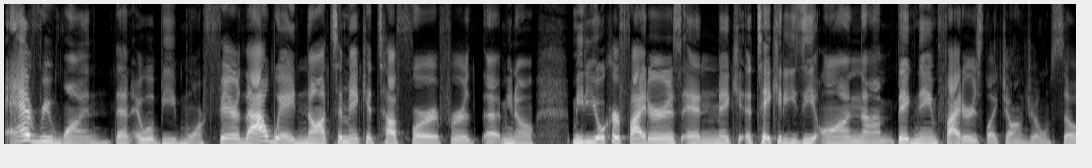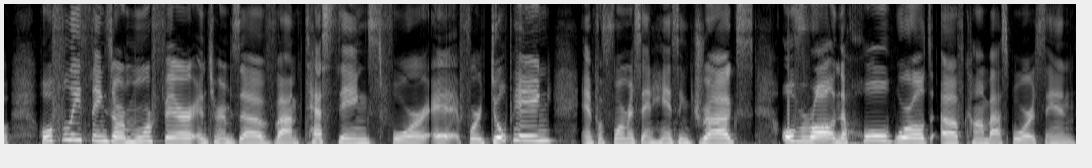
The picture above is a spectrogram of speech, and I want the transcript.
everyone, then it will be more fair that way, not to make it tough for for uh, you know mediocre fighters and make it, take it easy on um, big name fighters like Jon Jones. So hopefully things are more fair in terms of um, testings for uh, for doping and performance enhancing drugs overall in the whole world of combat sports and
